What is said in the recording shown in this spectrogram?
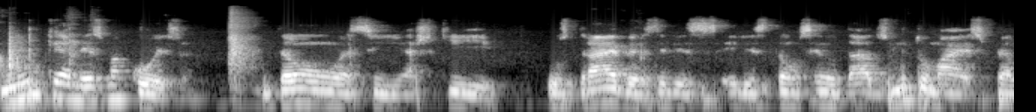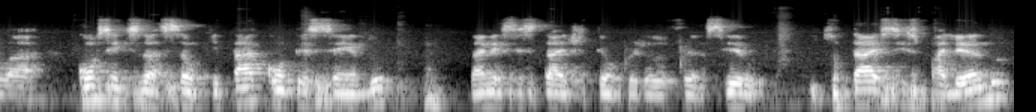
nunca é a mesma coisa. Então, assim, acho que os drivers eles eles estão sendo dados muito mais pela conscientização que está acontecendo da necessidade de ter um projeto financeiro e que está se espalhando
